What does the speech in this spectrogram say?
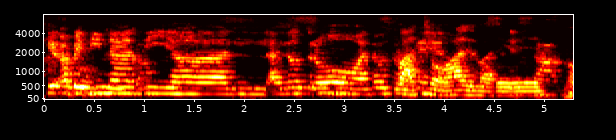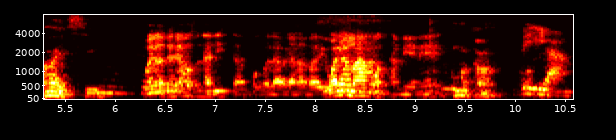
que- a Petinati, al, al otro, al otro. Facho que- Álvarez. Exacto. Ay, sí. Bueno, tenemos una lista un poco larga la radio. Igual amamos también, ¿eh? Un montón. Pila.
